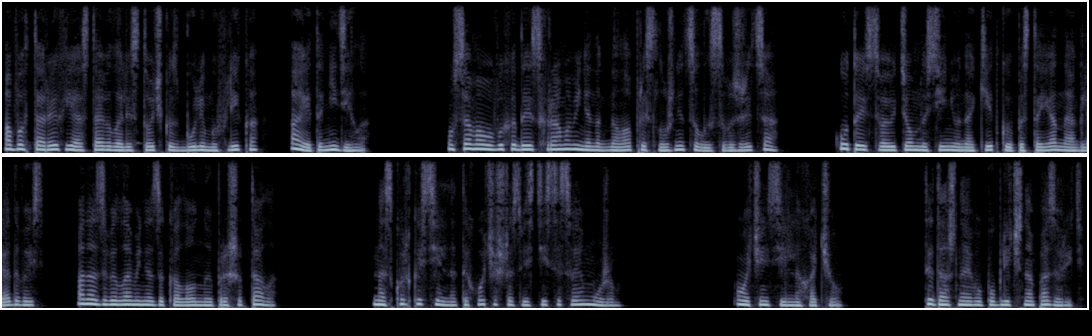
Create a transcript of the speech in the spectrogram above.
А во-вторых, я оставила листочка с булем и флика, а это не дело. У самого выхода из храма меня нагнала прислужница лысого жреца. Кутаясь в свою темно-синюю накидку и постоянно оглядываясь, она завела меня за колонну и прошептала. «Насколько сильно ты хочешь развестись со своим мужем?» «Очень сильно хочу. Ты должна его публично опозорить.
